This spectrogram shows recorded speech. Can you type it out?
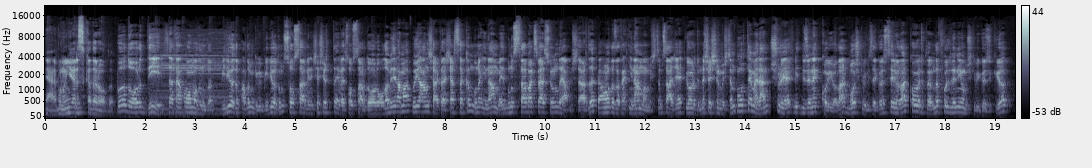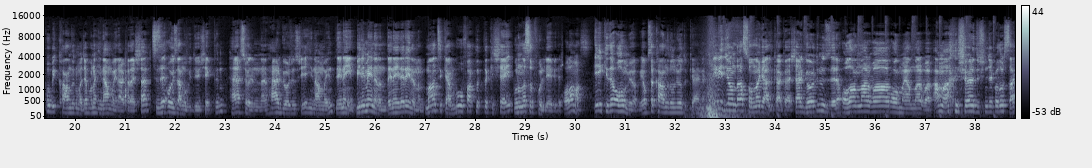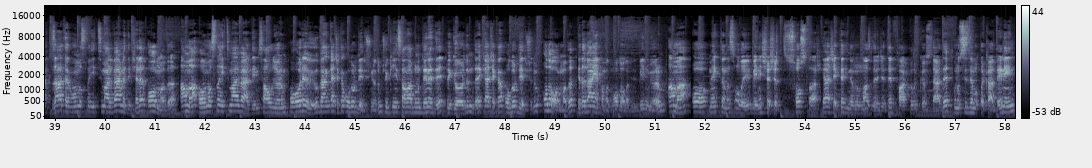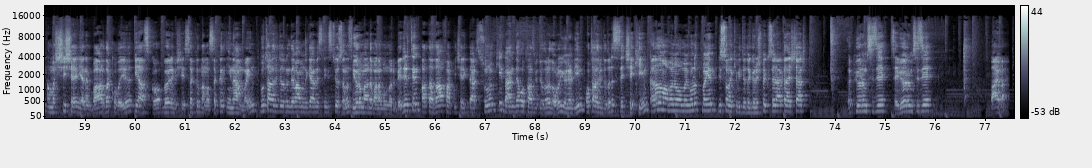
Yani bunun yarısı kadar oldu. Bu doğru değil. Zaten olmadığını da biliyordum. Adım gibi biliyordum. Soslar beni şaşırttı. Evet soslar doğru olabilir ama bu yanlış arkadaşlar. Sakın buna inanmayın. Bunu Starbucks versiyonunu da yapmışlardı. Ben ona da zaten inanmamıştım. Sadece gördüğümde şaşırmıştım. Muhtemelen şuraya bir düzenek koyuyorlar. Boş gibi bize gösteriyorlar. Koyduklarında fulleniyormuş gibi gözüküyor. Bu bir kandırmaca. Buna inanmayın arkadaşlar. Size o yüzden bu videoyu çektim. Her söylenilen, her gördüğünüz şeye inanmayın. Deneyin. Bilime inanın, deneylere inanın. Mantıken bu ufaklıktaki şey bunu nasıl fullleyebilir? Olamaz. İyi ki de olmuyor. Yoksa kandırılıyorduk yani. Bir videonun daha sonuna geldik arkadaşlar. Gördüğünüz üzere olanlar var, olmayanlar var. Ama şöyle düşünecek olursak zaten olmasına ihtimal vermediğim şeyler olmadı. Ama olmasına ihtimal verdiğim sallıyorum o Oreo'yu ben gerçekten olur diye düşünüyordum. Çünkü insanlar bunu denedi ve gördüm de gerçekten olur diye düşündüm. O da olmadı. Ya da ben yapamadım. O da olabilir. Bilmiyorum. Ama o McDonald's olayı beni şaşırttı. Soslar gerçekten inanılmaz derecede farklılık gösterdi. Bunu siz de mutlaka deneyin. Ama şişe yani bardak olayı fiyasko. Böyle bir şey sakın ama sakın inanmayın. Bu tarz videoların devamını gelmesini istiyorsanız yorumlarda bana bunları belirtin. Hatta daha farklı içerikler sunun ki ben de o tarz videolara doğru yöneleyim. O tarz videoları size çekeyim. Kanalıma abone olmayı unutmayın. Bir sonraki videoda görüşmek üzere arkadaşlar. Öpüyorum sizi. Seviyorum sizi. Bay bay.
